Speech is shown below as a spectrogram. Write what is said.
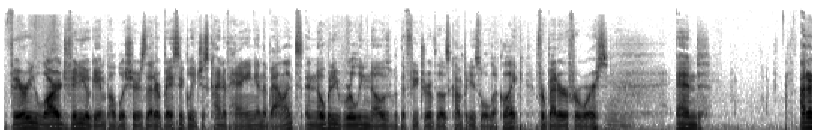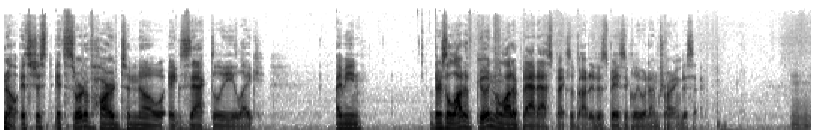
very large video game publishers that are basically just kind of hanging in the balance and nobody really knows what the future of those companies will look like, for better or for worse. Mm-hmm. And I don't know, it's just it's sort of hard to know exactly like I mean, there's a lot of good and a lot of bad aspects about it is basically what I'm trying to say. Mhm.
